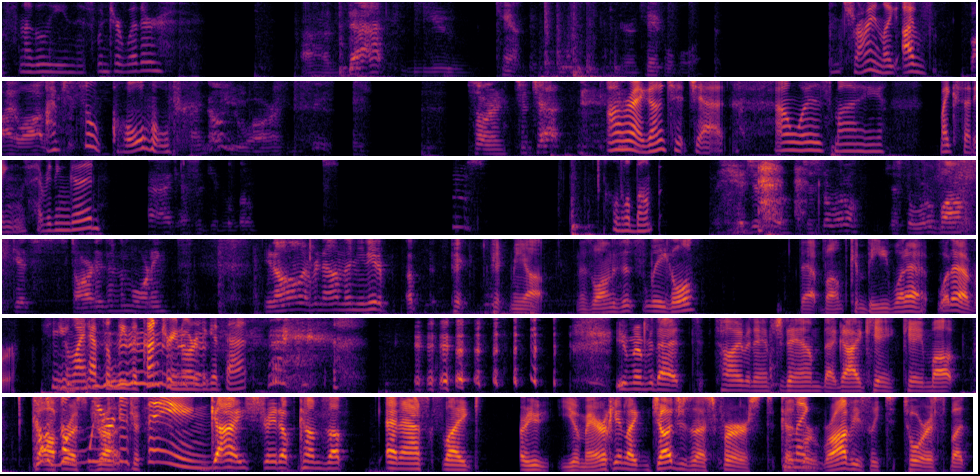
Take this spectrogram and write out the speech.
all snuggly in this winter weather. uh, that you can't do. You're incapable of it. I'm trying. Like I've, Biologically. I'm so cold. I know you are. I can see. Sorry, chit chat. All right, gonna chit chat. How was my mic settings? Everything good? I guess I'll give it a little. A little bump. Just a, just a little, just a little bump gets started in the mornings. You know, every now and then you need a, a uh, pick pick me up. As long as it's legal, that bump can be whatever. Whatever. You might have to leave the country in order to get that. you remember that time in Amsterdam? That guy came came up to That was offer the weirdest dr- thing. Guy straight up comes up and asks like, "Are you you American?" Like judges us first because Like- we're, we're obviously t- tourists, but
